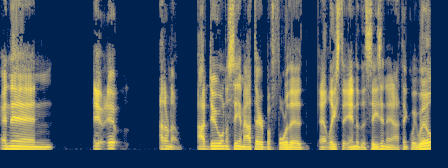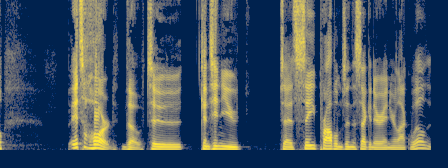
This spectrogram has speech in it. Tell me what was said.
And then it, it I don't know. I do want to see him out there before the, at least the end of the season. And I think we will. It's hard though to continue to see problems in the secondary, and you're like, well,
